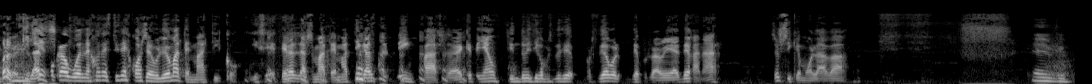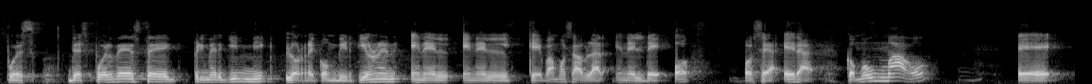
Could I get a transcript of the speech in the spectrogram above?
Porque La época buena de Scott Steiner es cuando se volvió matemático y se hacían las matemáticas del ring para saber que tenía un 125% de probabilidad de ganar. Eso sí que molaba. Pues después de este primer gimmick, lo reconvirtieron en, en el, en el que vamos a hablar, en el de Oz. O sea, era como un mago, eh,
